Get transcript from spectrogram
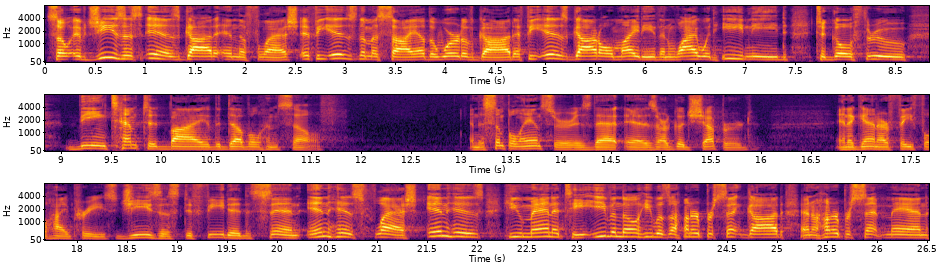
So, if Jesus is God in the flesh, if he is the Messiah, the Word of God, if he is God Almighty, then why would he need to go through being tempted by the devil himself? And the simple answer is that as our good shepherd, and again, our faithful high priest, Jesus defeated sin in his flesh, in his humanity, even though he was 100% God and 100% man.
